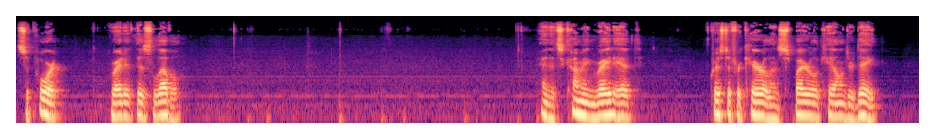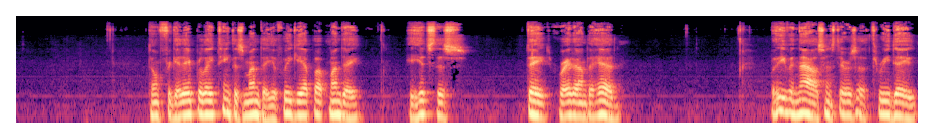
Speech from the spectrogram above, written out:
support right at this level. And it's coming right at Christopher Carolan's spiral calendar date. Don't forget, April 18th is Monday. If we gap up Monday, he hits this date right on the head. But even now, since there's a three day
